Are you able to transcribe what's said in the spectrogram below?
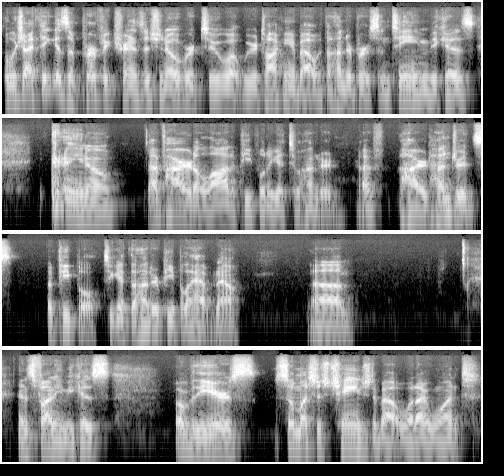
which I think is a perfect transition over to what we were talking about with the hundred person team because, you know, I've hired a lot of people to get to 100. I've hired hundreds of people to get the 100 people I have now. Um, and it's funny because over the years, so much has changed about what I want,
